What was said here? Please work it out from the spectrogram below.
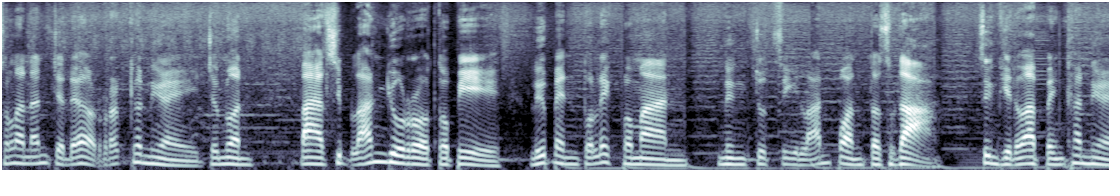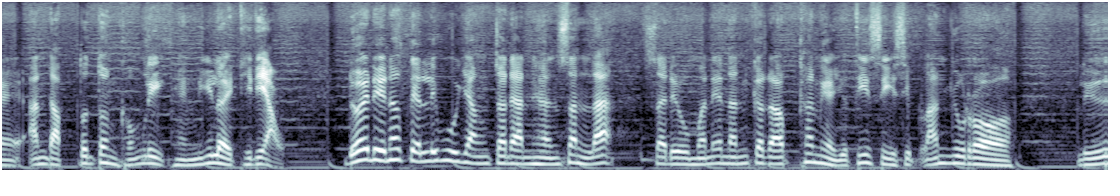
ซาลานั้นจะได้รับค่าเหนื่อยจำนวน 80 ล้านยูโรต่อปี หรือเป็นตัวเลขประมาณ 1.4 ล้านปอนด์ต่อสัปดาห์ ซึ่งถือว่าเป็นค่าเหนื่อยอันดับต้นๆของลีกแห่งนี้เลยทีเดียว โดยเดนักเตะลิเวอร์พูลอย่างจอแดนแฮนสันและซาเดลมาเน่นั้นก็รับค่าเหนื่อยอยู่ที่ 40 ล้านยูโร หรือ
